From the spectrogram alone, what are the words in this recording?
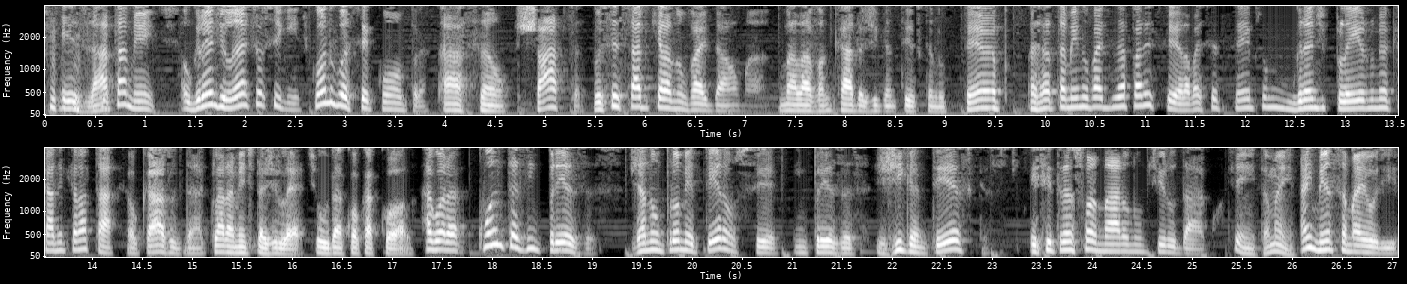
Exatamente. o grande lance é o seguinte, quando você compra a ação chata, você sabe que ela não vai dar uma, uma alavancada gigantesca no tempo, mas ela também não vai desaparecer, ela vai ser sempre um grande player no mercado em que ela está. É o caso da, claramente da Gillette ou da Coca-Cola. Agora, quantas empresas já não prometeram ser empresas gigantescas e se transformaram num tiro d'água? Sim, também. A imensa maioria.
